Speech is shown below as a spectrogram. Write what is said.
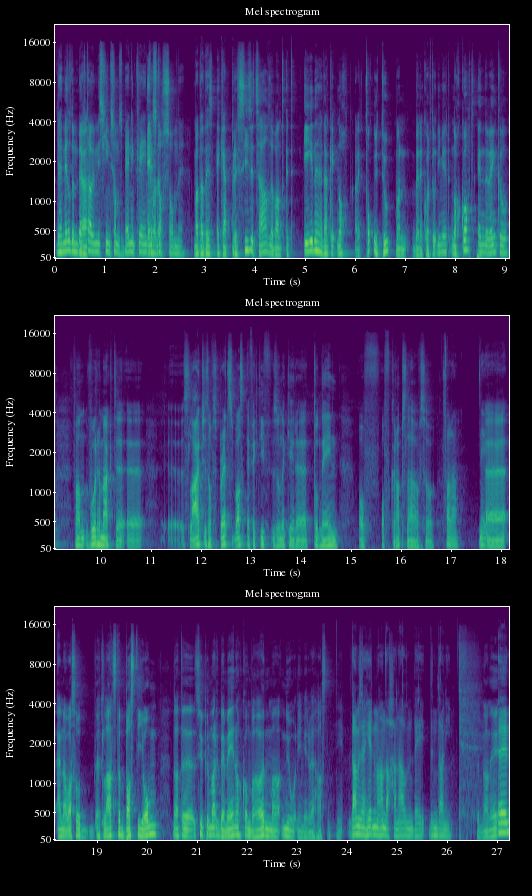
de gemiddelde bug Ja. dat we misschien soms binnenkrijgen, Hey, is toch zonde. Maar dat is, ik heb precies hetzelfde, want het enige dat ik nog, allee, tot nu toe, maar binnenkort ook niet meer, nog kocht in de winkel van voorgemaakte eh, eh, slaatjes of spreads, was effectief zo'n keer eh, tonijn of, of krapsla of zo. Voilà. Nee. Eh, en dat was zo het laatste bastion dat de supermarkt bij mij nog kon behouden, maar nu ook niet meer bij gasten. nee. Dames en heren, we gaan dat gaan halen bij de Danny. Dan, hey. Ehm,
